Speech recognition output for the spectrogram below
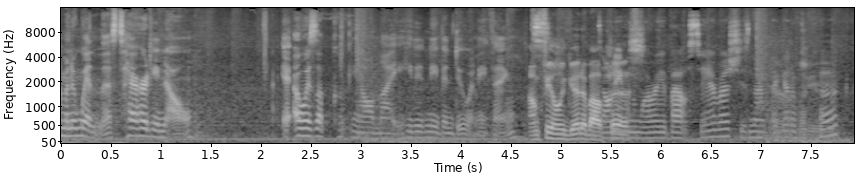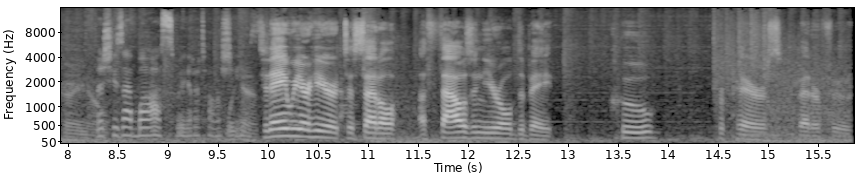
I'm gonna win this. I already know. I- was up cooking all night. He didn't even do anything. I'm feeling good about Don't this. even worry about Sarah. She's not that good of a oh, cook. I know. But she's our boss. We gotta tell her she is. Today we are here to settle a thousand year old debate. Who prepares better food?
